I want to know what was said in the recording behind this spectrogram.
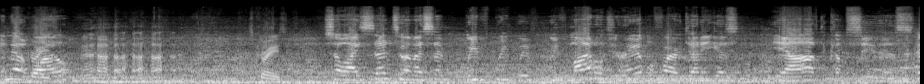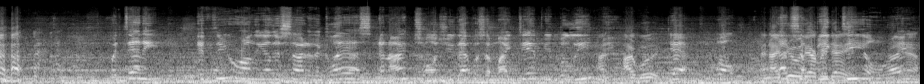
Isn't that wild? It's crazy. So I said to him, I said, we've, we've, we've, we've modeled your amplifier, Denny. He goes, yeah, I'll have to come see this. but Denny, if you were on the other side of the glass and I told you that was a mic amp, you believe me. I would. Yeah, well, And I that's do it a every big day. deal, right? Yeah,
